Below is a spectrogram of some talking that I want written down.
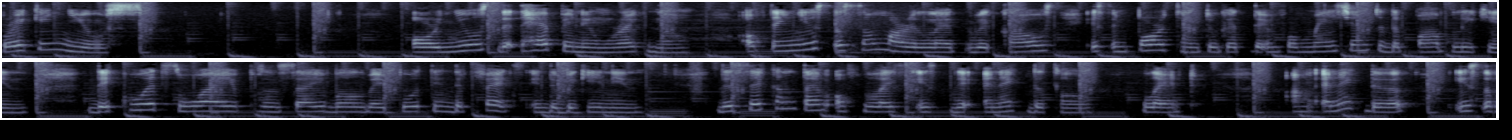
Breaking news or news that happening right now. Often use a summary lead because it's important to get the information to the public in the quickest way possible by putting the facts in the beginning. The second type of lead is the anecdotal lead. An anecdote is a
